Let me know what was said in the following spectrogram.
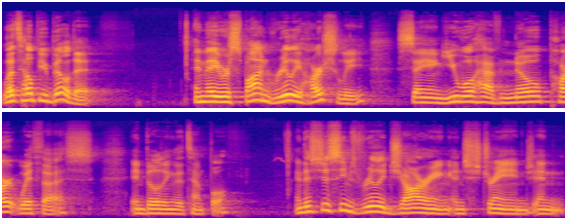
Let's help you build it. And they respond really harshly, saying, You will have no part with us in building the temple. And this just seems really jarring and strange. And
